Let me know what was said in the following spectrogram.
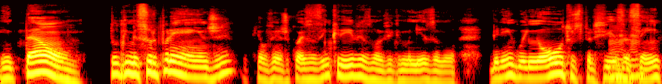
Então, tudo que me surpreende, que eu vejo coisas incríveis no Vicky Muniz, no Gringo, em outros perfis, Uhum. assim.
